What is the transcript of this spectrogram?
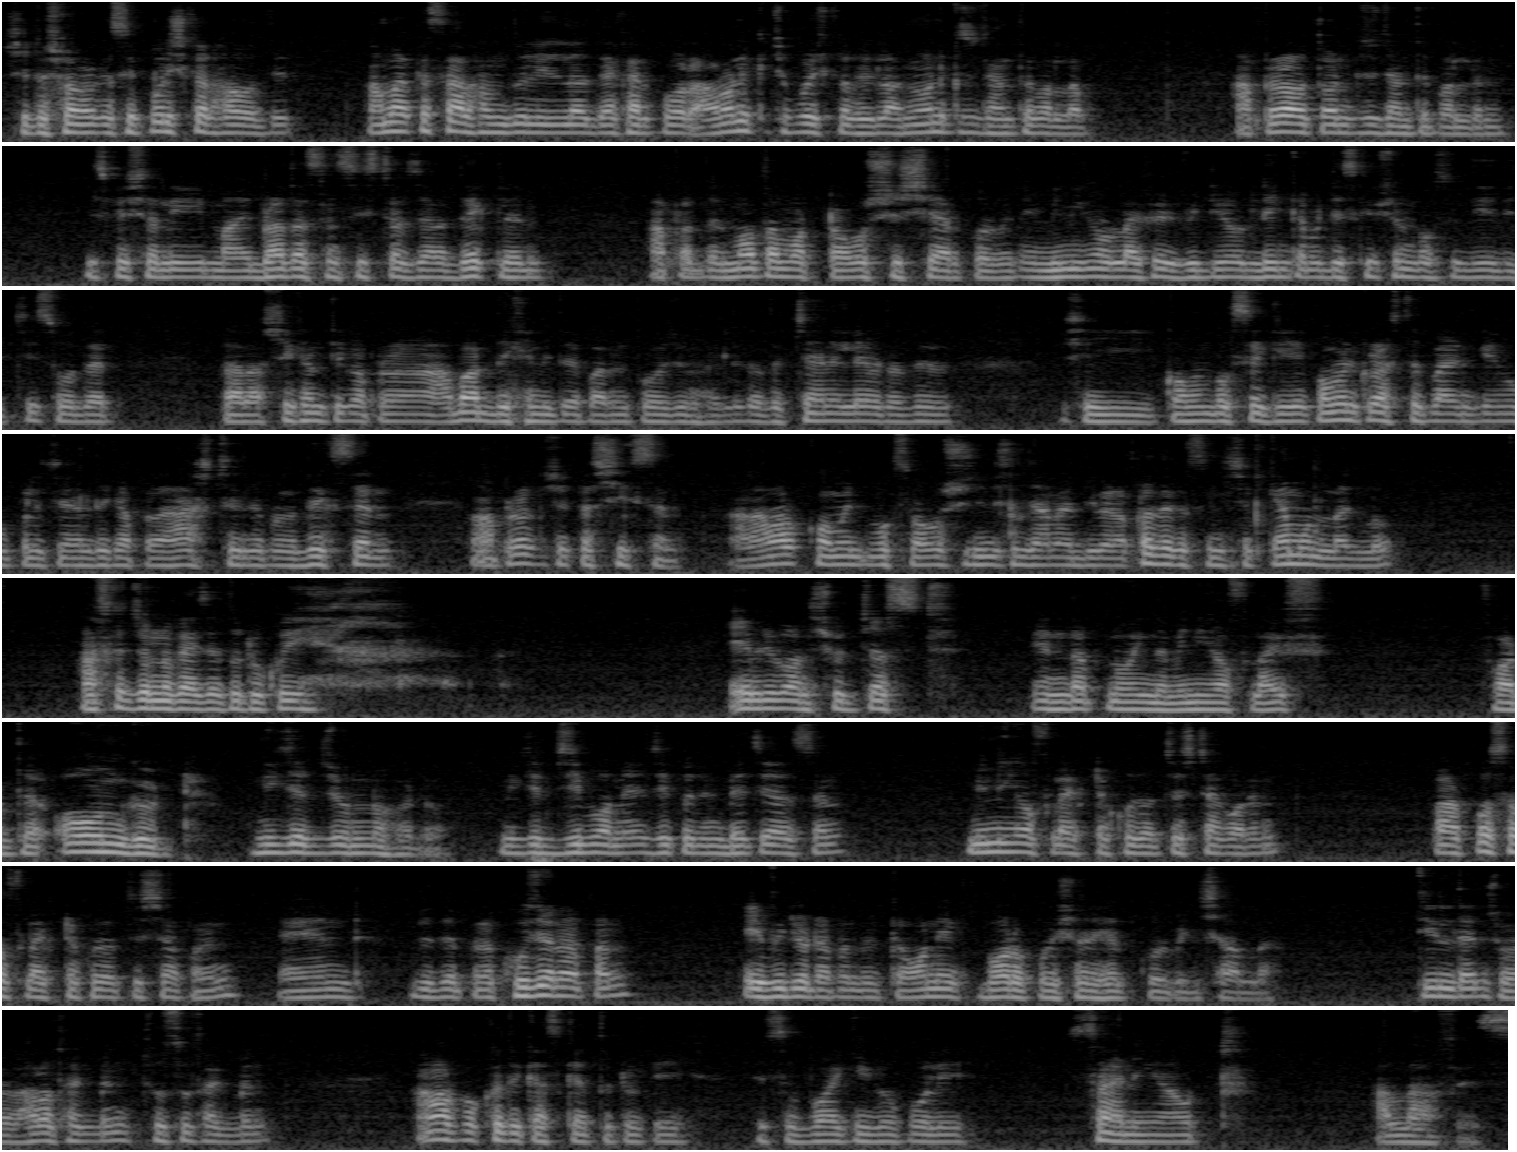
সেটা সবার কাছে পরিষ্কার হওয়া উচিত। আমার কাছে আলহামদুলিল্লাহ দেখার পর আরও অনেক কিছু পরিষ্কার হইল, আমি অনেক কিছু জানতে পারলাম। আপনারাও তো অনেক কিছু জানতে পারলেন। Specially my brothers and sister যারা দেখলেন, আপনাদের মতামতটা অবশ্যই শেয়ার করবেন। এই মিনিং অফ লাইফের ভিডিও লিঙ্ক আমি ডিসক্রিপশন বক্সে দিয়ে দিচ্ছি সো দ্যাট তারা সেখান থেকে আপনারা আবার দেখে নিতে পারেন প্রয়োজন হলে। তাদের চ্যানেলে তাদের সেই কমেন্ট বক্সে গিয়ে কমেন্ট করে আসতে পারেন কিংবা উপরে চ্যানেল থেকে আপনারা আসছেন, আপনারা দেখছেন, আপনারা কিছু একটা শিখছেন। আর আমার কমেন্ট বক্সে অবশ্যই জিনিসটা জানাই দেবেন, আপনাদের কাছে জিনিসটা কেমন লাগল? আজকের জন্য গাইজ এতটুকুই। Everyone should just end up knowing the meaning of life for the own good নিজের জন্য হলো। নিজের জীবনে যে কদিন বেঁচে আছেন মিনিং অফ লাইফটা খোঁজার চেষ্টা করেন পারপাস অফ লাইফটা খোঁজার চেষ্টা করেন অ্যান্ড যদি আপনারা খুঁজে না পান, এই ভিডিওটা আপনাদেরকে অনেক বড় পরিসরে হেল্প করবে ইনশাআল্লাহ। টিল দেন সবাই ভালো থাকবেন, সুস্থ থাকবেন। আমার পক্ষ থেকে আজকে এতটুকুই। ইটস বয় কিং গোপলি সাইনিং আউট আল্লাহ হাফেজ।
